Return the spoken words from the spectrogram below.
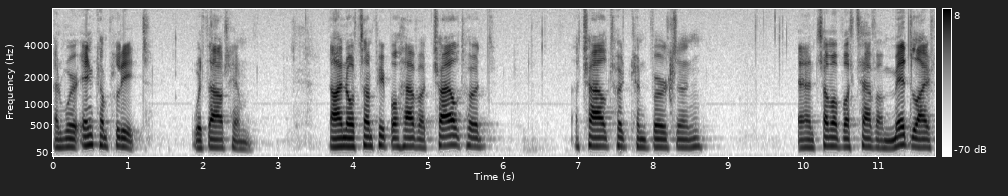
and we're incomplete without Him. Now, I know some people have a childhood, a childhood conversion, and some of us have a midlife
